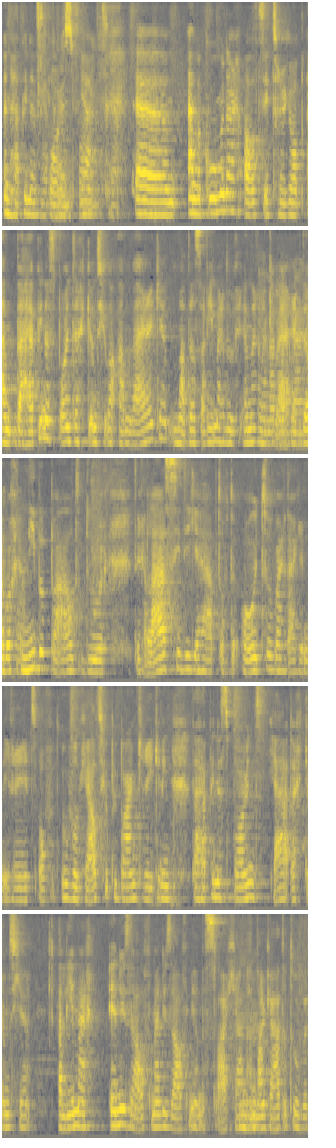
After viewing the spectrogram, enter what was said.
een happiness point. Happiness ja. point, ja. Ehm, en we komen daar altijd terug op. En dat happiness point, daar kun je wel aan werken, maar dat is alleen maar door innerlijk werk. werk, Dat wordt niet bepaald door de relatie die je hebt, of de auto waar dat je mee rijdt, of hoeveel geld je op je bankrekening. Dat happiness point, ja, daar kun je alleen maar in jezelf, met jezelf mee aan de slag gaan. Mhm. En dan gaat het over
